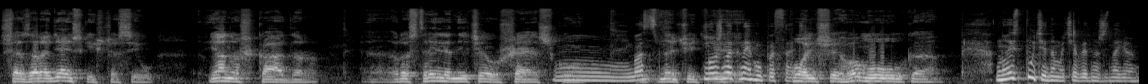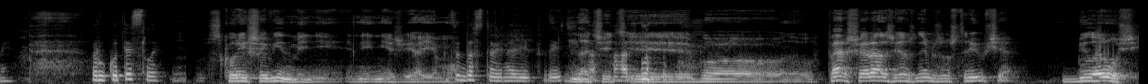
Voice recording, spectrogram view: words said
Ще за радянських часів Янош Кадр, е, розстріляний Чаушеску. вас можна е, книгу писати. Польщі Гомулка. Ну і з Путіним, очевидно ж, знайомі. Руку тисли. Скоріше він мені, ніж я йому. Це достойна відповідь. Значить, е, бо перший раз я з ним зустрівся в Білорусі,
